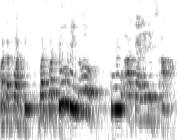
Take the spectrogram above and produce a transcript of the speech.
out of 40, but for two we know who our candidates are.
